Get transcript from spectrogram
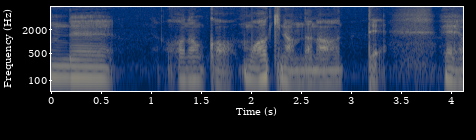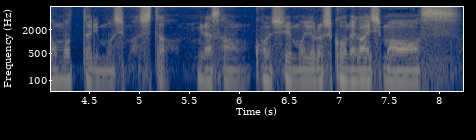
んで、あ、なんかもう秋なんだなって、えー、思ったりもしました。皆さん、今週もよろしくお願いします。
